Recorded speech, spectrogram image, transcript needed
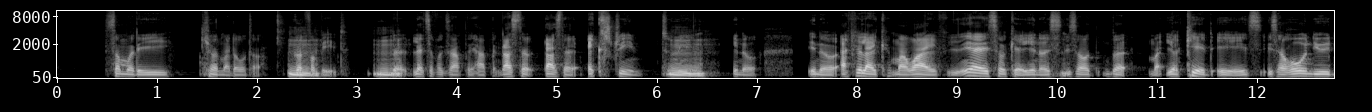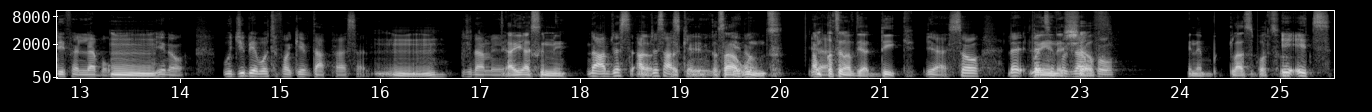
somebody killed my daughter. God forbid. The- let's say, for example, it happened. That's the that's the extreme to me. You know, you know. I feel like my wife. Yeah, it's okay. You know, it's, it's all. But my, your kid is is a whole new different level. You know, would you be able to forgive that person? Mm. You know what I mean? Are you asking me? no, I'm just I'm just asking. Because I you know. wouldn't. I'm yeah. cutting off their dick Yeah. So let, let's say, for a shelf. example, in a glass bottle. it, it's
